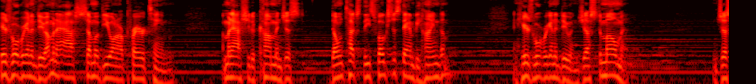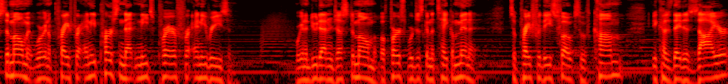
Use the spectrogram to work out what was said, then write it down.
Here's what we're going to do. I'm going to ask some of you on our prayer team. I'm going to ask you to come and just don't touch these folks, just stand behind them. And here's what we're going to do in just a moment. In just a moment, we're going to pray for any person that needs prayer for any reason. We're going to do that in just a moment. But first, we're just going to take a minute to pray for these folks who have come because they desire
